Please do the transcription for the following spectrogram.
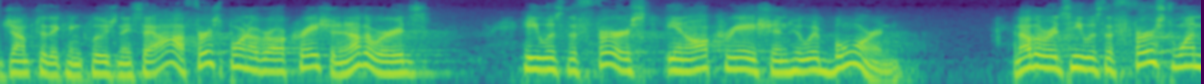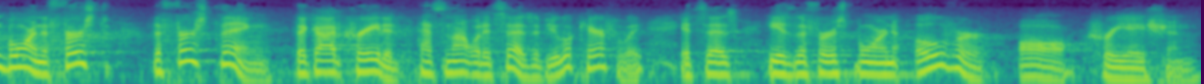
jump to the conclusion. They say, ah, firstborn over all creation. In other words, he was the first in all creation who was born. In other words, he was the first one born, the first, the first thing that God created. That's not what it says. If you look carefully, it says he is the firstborn over all creation.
